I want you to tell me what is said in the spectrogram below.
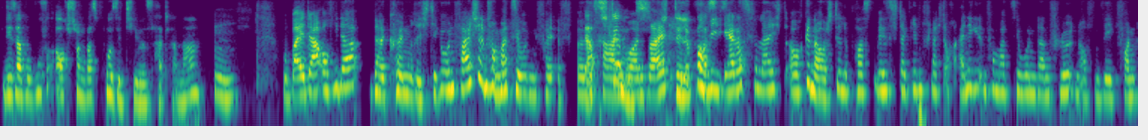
dieser Beruf auch schon was Positives hatte. Ne? Mhm. Wobei da auch wieder, da können richtige und falsche Informationen äh, Das getragen stimmt. worden sein. Stille So Post. wie er das vielleicht auch, genau, stille postmäßig, da gehen vielleicht auch einige Informationen dann flöten auf dem Weg von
